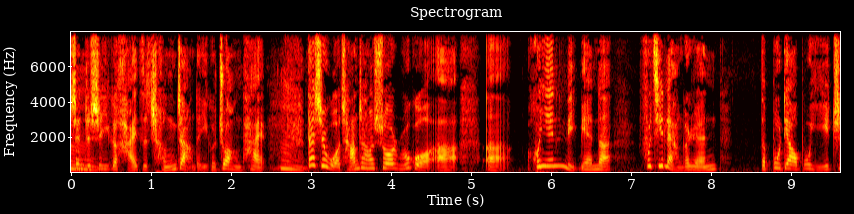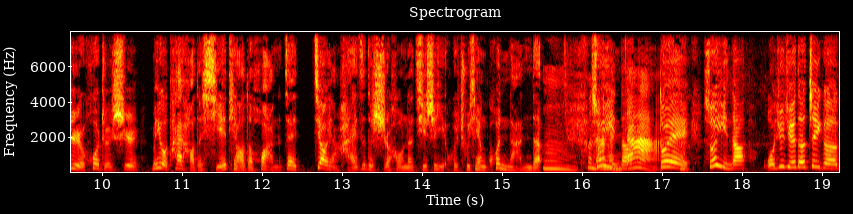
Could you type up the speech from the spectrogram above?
甚至是一个孩子成长的一个状态。嗯但是我常常说，如果啊呃婚姻里面呢，夫妻两个人的步调不一致，或者是没有太好的协调的话呢，在教养孩子的时候呢，其实也会出现困难的。嗯，困难所以呢很大。，对，所以呢，我就觉得这个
